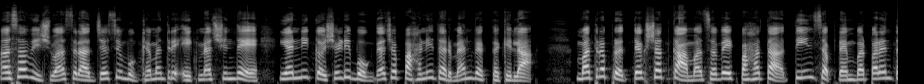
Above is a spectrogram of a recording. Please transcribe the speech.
असा विश्वास राज्याचे मुख्यमंत्री एकनाथ शिंदे यांनी कशेडी बोगद्याच्या पाहणी दरम्यान व्यक्त केला. मात्र प्रत्यक्षात कामाचा वेग पाहता तीन सप्टेंबरपर्यंत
